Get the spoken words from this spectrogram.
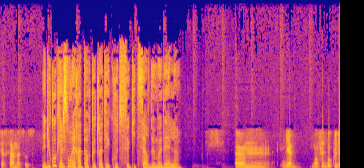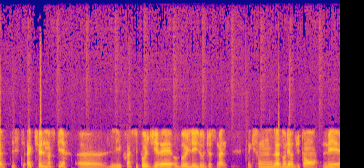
faire ça à ma sauce. Et du coup, quels sont les rappeurs que toi t'écoutes, ceux qui te servent de modèle? Euh, Il y a en fait beaucoup d'artistes actuels m'inspirent. Euh, les principaux, je dirais, Oboy, Leilo, Jossman, euh, qui sont là dans l'air du temps, mais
